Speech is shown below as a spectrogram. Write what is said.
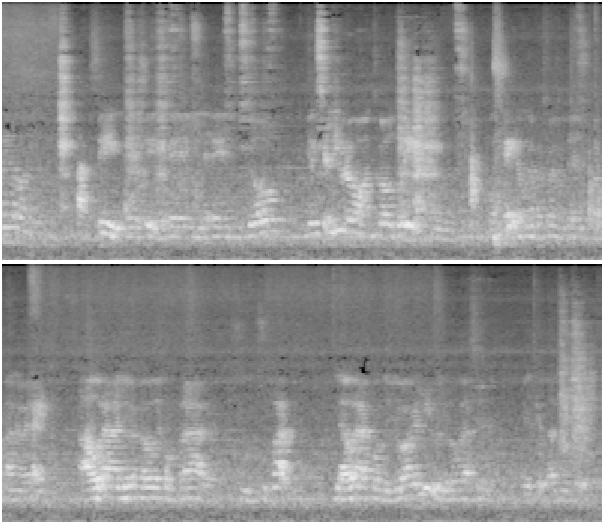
está en Ah, sí, eh, sí. El, el, yo, yo hice el libro en su autoría, ok, una persona que ustedes van a ver ahí. Ahora yo le acabo de comprar su, su parte. Y ahora cuando yo haga el libro, yo lo voy a hacer eh, totalmente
